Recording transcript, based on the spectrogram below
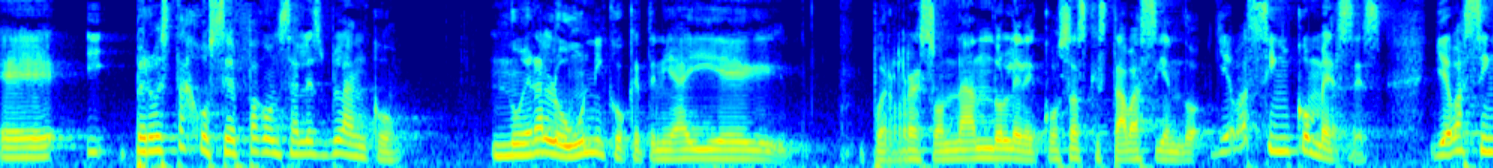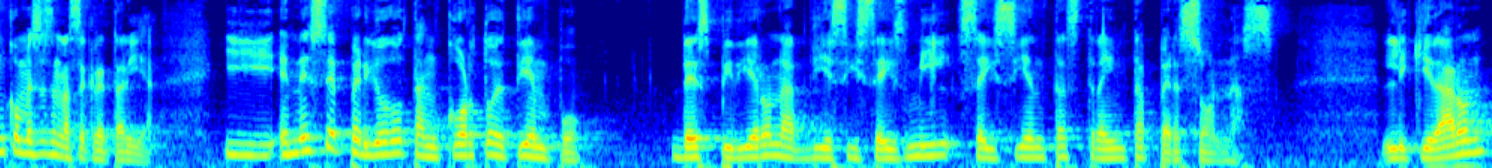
Eh, pero esta Josefa González Blanco no era lo único que tenía ahí eh, pues resonándole de cosas que estaba haciendo. Lleva cinco meses, lleva cinco meses en la Secretaría. Y en ese periodo tan corto de tiempo despidieron a 16.630 personas. Liquidaron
